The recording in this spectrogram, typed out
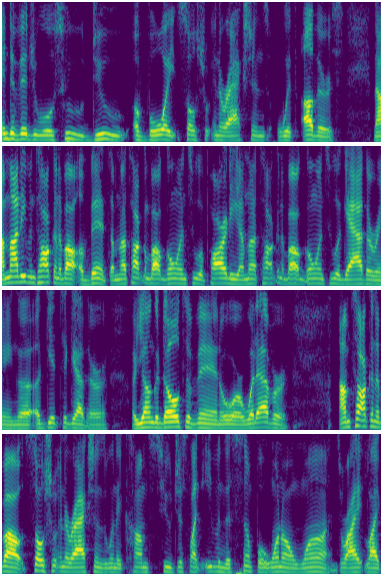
individuals who do avoid social interactions with others. Now, I'm not even talking about events. I'm not talking about going to a party. I'm not talking about going to a gathering, a, a get together, a young adult event, or whatever. I'm talking about social interactions when it comes to just like even the simple one on ones, right? Like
